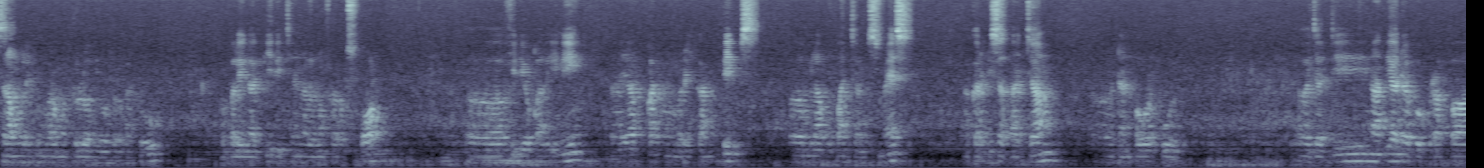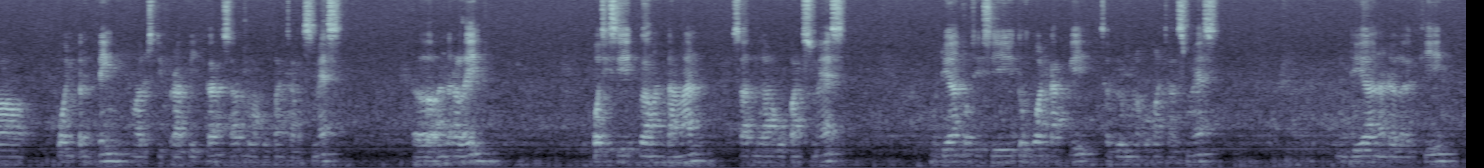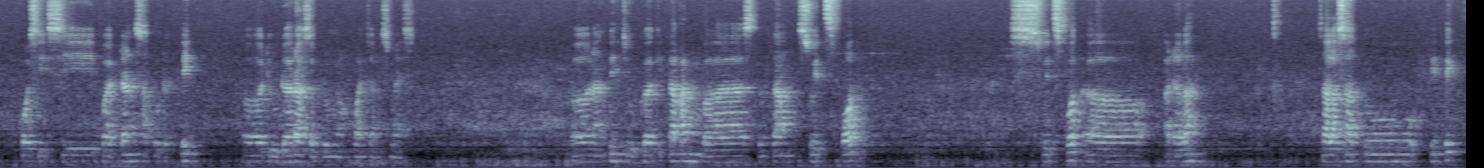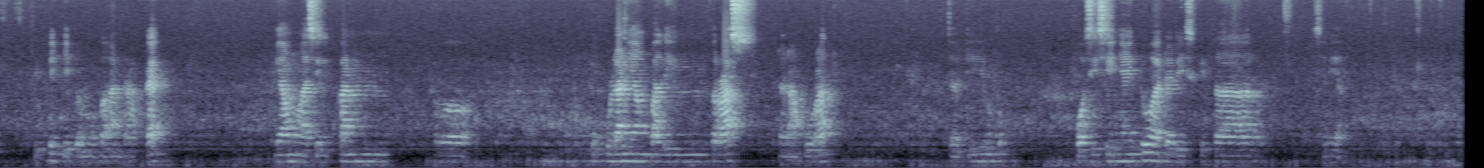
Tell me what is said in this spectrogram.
Assalamualaikum warahmatullahi wabarakatuh. Kembali lagi di channel Novero Sport. Uh, Video kali ini saya akan memberikan tips uh, melakukan jump smash Agar bisa tajam uh, dan powerful. Jadi nanti ada beberapa poin penting yang harus diperhatikan saat melakukan jump smash. Uh, Antara lain posisi pegangan tangan saat melakukan smash kemudian posisi tumpuan kaki sebelum melakukan jump smash kemudian ada lagi posisi badan satu detik e, di udara sebelum melakukan jump smash e, nanti juga kita akan membahas tentang sweet spot. Sweet spot e, adalah salah satu titik titik di permukaan raket yang menghasilkan uh, pukulan yang paling keras dan akurat. Jadi untuk posisinya itu ada di sekitar sini ya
